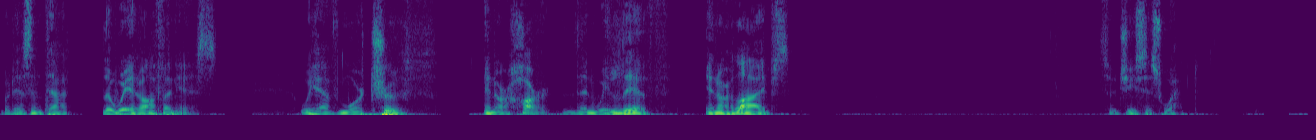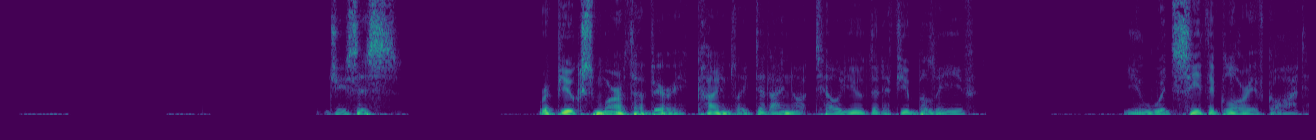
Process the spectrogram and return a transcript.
But isn't that the way it often is? We have more truth in our heart than we live in our lives. So Jesus wept. Jesus rebukes Martha very kindly. Did I not tell you that if you believe, you would see the glory of God?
